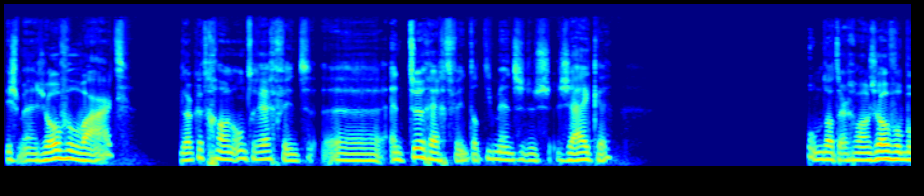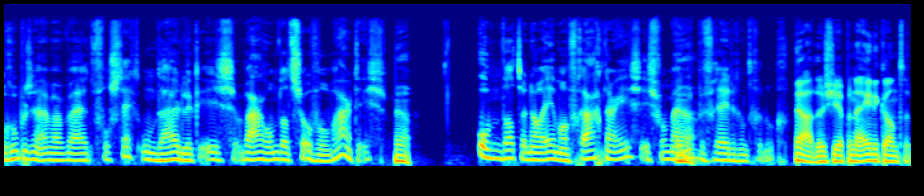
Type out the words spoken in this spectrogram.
is mij zoveel waard dat ik het gewoon onterecht vind eh, en terecht vind dat die mensen dus zeiken. Omdat er gewoon zoveel beroepen zijn waarbij het volstrekt onduidelijk is waarom dat zoveel waard is. Ja. Omdat er nou eenmaal vraag naar is, is voor mij Ja. niet bevredigend genoeg. ja, dus je hebt aan de ene kant eh,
